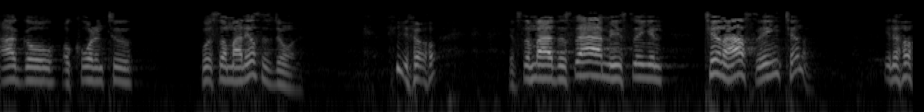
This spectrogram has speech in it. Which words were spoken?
I, I go according to what somebody else is doing. you know, if somebody beside me singing tenor, I'll sing tenor. You know,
